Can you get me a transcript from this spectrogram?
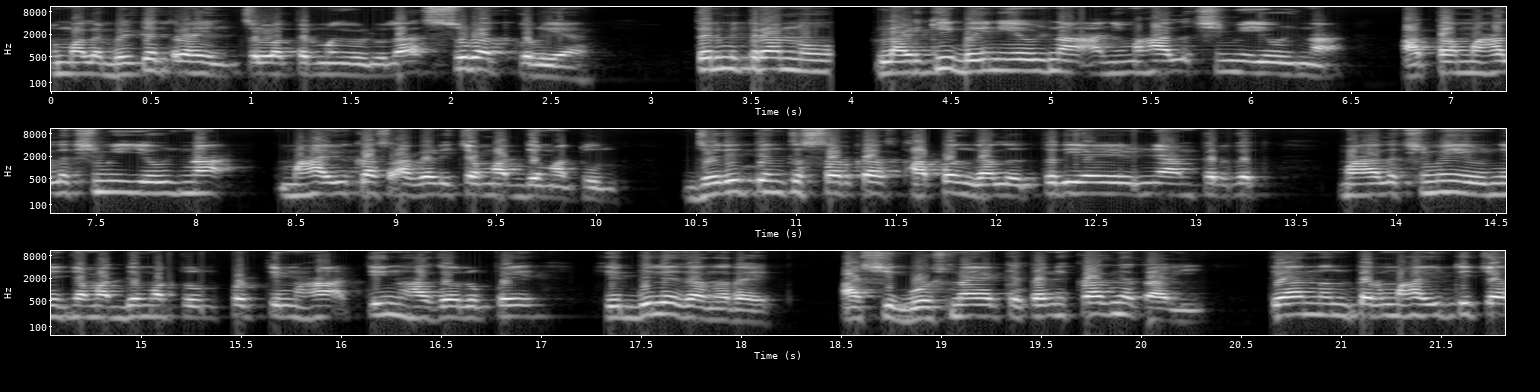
तुम्हाला भेटत राहील. चला तर मग व्हिडिओला सुरुवात करूया. तर मित्रांनो लाडकी बहीण योजना आणि महालक्ष्मी योजना आता महालक्ष्मी योजना महाविकास आघाडीच्या माध्यमातून जरी त्यांचं सरकार स्थापन झालं तरी या योजनेअंतर्गत महालक्ष्मी योजनेच्या माध्यमातून प्रतिमहा तीन हजार रुपये हे दिले जाणार आहेत. अशी घोषणा या ठिकाणी करण्यात आली. त्यानंतर महायुतीच्या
